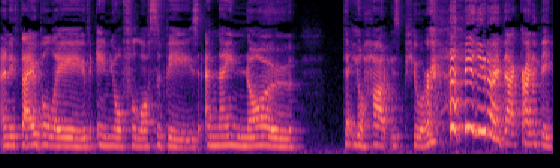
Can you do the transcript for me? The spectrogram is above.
and if they believe in your philosophies and they know that your heart is pure, you know, that kind of thing.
